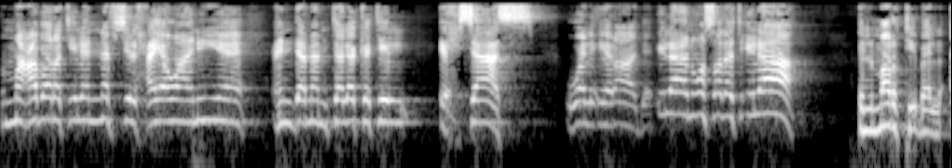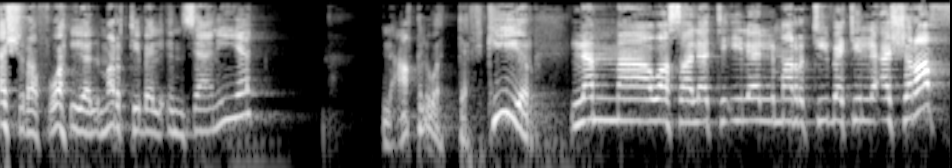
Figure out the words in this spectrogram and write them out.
ثم عبرت إلى النفس الحيوانية عندما امتلكت الإحساس والإرادة. إلى أن وصلت إلى المرتبة الأشرف وهي المرتبة الإنسانية العقل والتفكير. لما وصلت إلى المرتبة الأشرف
